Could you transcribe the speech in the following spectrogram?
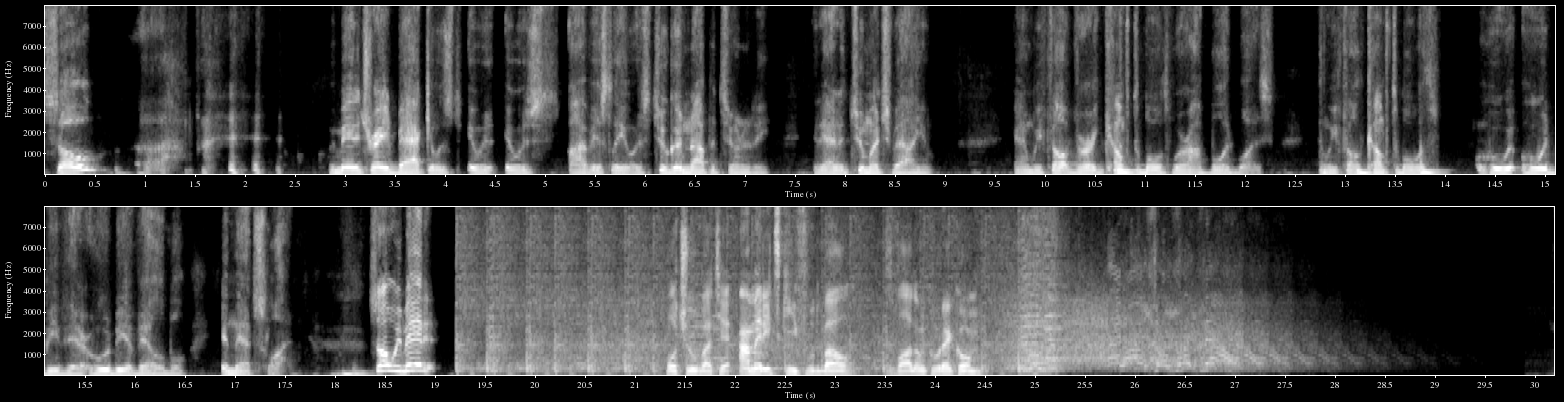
So uh, we made a trade back. It was it was it was obviously it was too good an opportunity. It added too much value, and we felt very comfortable with where our board was, and we felt comfortable with who who would be there, who would be available in that slot. So we made it. Počúvate americký futbal s Vladom Kurekom.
